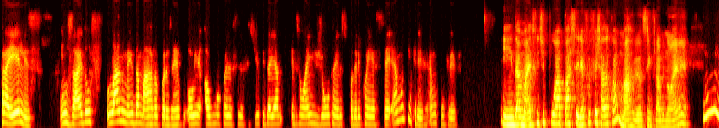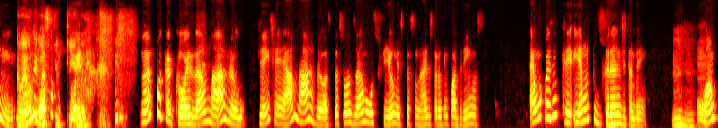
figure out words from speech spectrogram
para eles, uns idols lá no meio da Marvel, por exemplo, ou alguma coisa assim desse tipo, e daí eles vão aí junto, eles poderem conhecer. É muito incrível, é muito incrível. E ainda mais que, tipo, a parceria foi fechada com a Marvel, assim, sabe? Não é. Hum, não, é um negócio é pequeno. não é pouca coisa. A Marvel, gente, é a Marvel. As pessoas amam os filmes, personagens, histórias em quadrinhos. É uma coisa incrível. E é muito Sim. grande também. Uhum. É, Quanto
